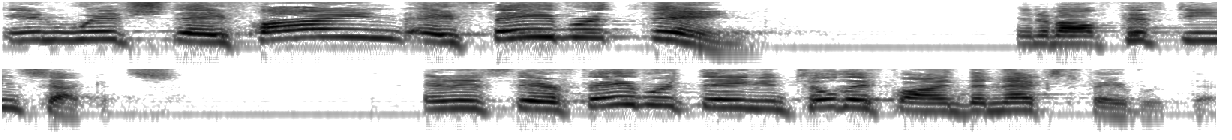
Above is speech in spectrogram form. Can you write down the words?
in which they find a favorite thing in about 15 seconds. And it's their favorite thing until they find the next favorite thing.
